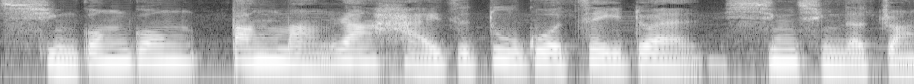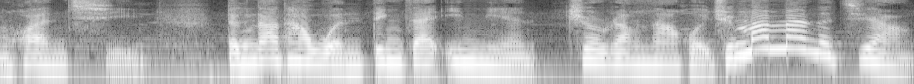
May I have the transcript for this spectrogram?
请公公帮忙，让孩子度过这一段心情的转换期。等到他稳定在一年，就让他回去，慢慢的讲。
